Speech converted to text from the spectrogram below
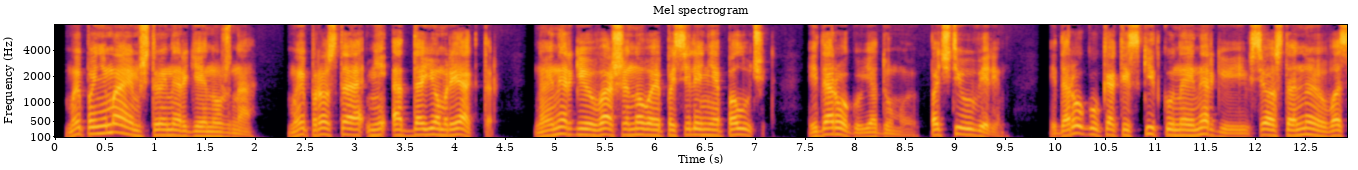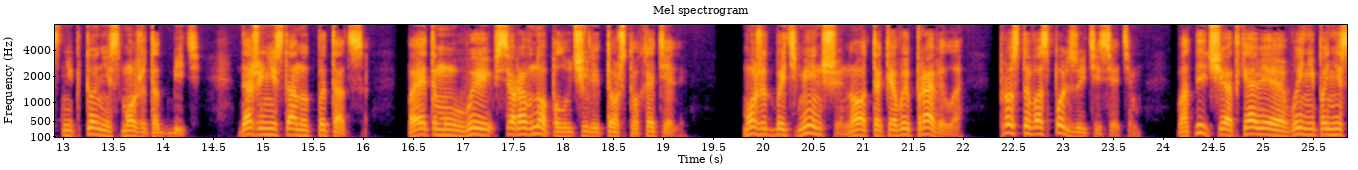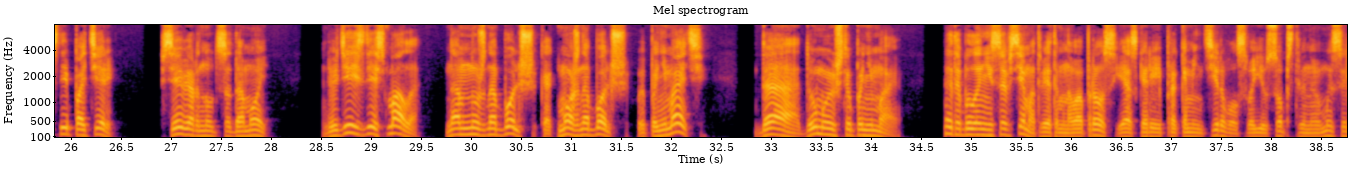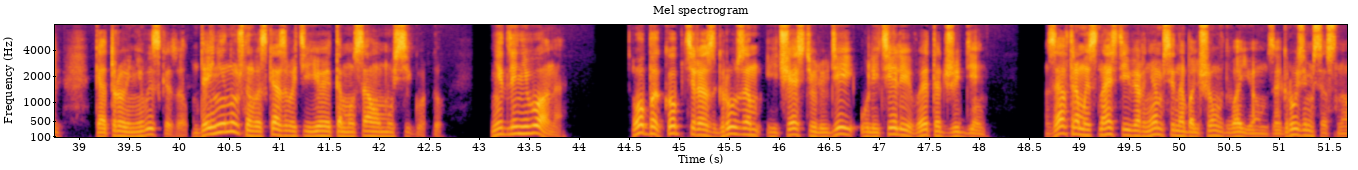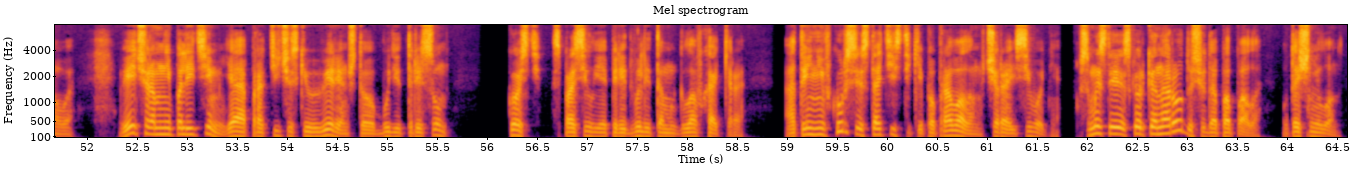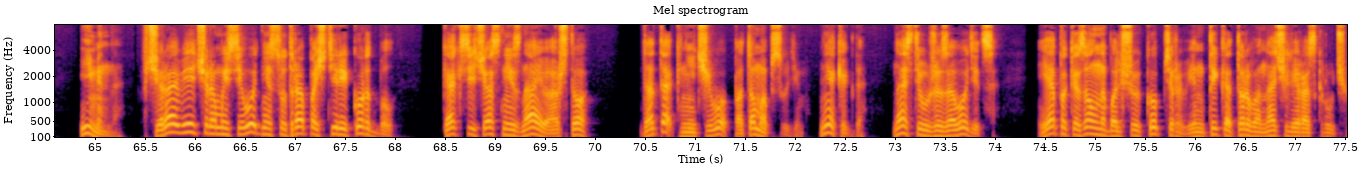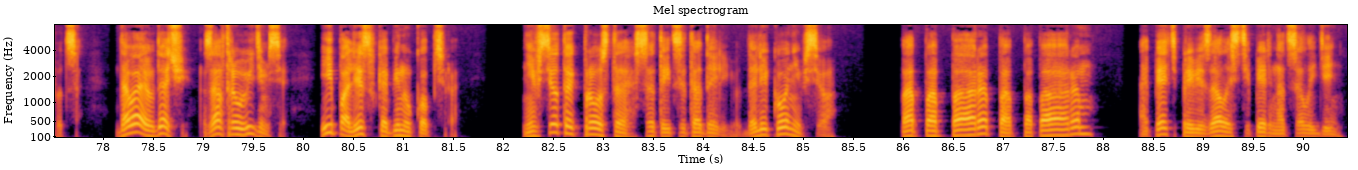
«Мы понимаем, что энергия нужна. Мы просто не отдаем реактор. Но энергию ваше новое поселение получит. И дорогу, я думаю, почти уверен. И дорогу, как и скидку на энергию, и все остальное у вас никто не сможет отбить. Даже не станут пытаться. Поэтому вы все равно получили то, что хотели. Может быть меньше, но таковы правила. Просто воспользуйтесь этим. В отличие от Хавия, вы не понесли потерь. Все вернутся домой. Людей здесь мало. Нам нужно больше, как можно больше. Вы понимаете? Да, думаю, что понимаю. Это было не совсем ответом на вопрос, я скорее прокомментировал свою собственную мысль, которую не высказал. Да и не нужно высказывать ее этому самому Сигурду. Не для него она. Оба коптера с грузом и частью людей улетели в этот же день. Завтра мы с Настей вернемся на Большом вдвоем, загрузимся снова. Вечером не полетим, я практически уверен, что будет трясун. «Кость», — спросил я перед вылетом главхакера, «а ты не в курсе статистики по провалам вчера и сегодня?» «В смысле, сколько народу сюда попало?» — уточнил он. Именно. Вчера вечером и сегодня с утра почти рекорд был. Как сейчас, не знаю, а что? Да так, ничего, потом обсудим. Некогда. Настя уже заводится. Я показал на большой коптер, винты которого начали раскручиваться. «Давай, удачи, завтра увидимся». И полез в кабину коптера. Не все так просто с этой цитаделью, далеко не все. Па-па-пара, па-па-парам. Опять привязалась теперь на целый день.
